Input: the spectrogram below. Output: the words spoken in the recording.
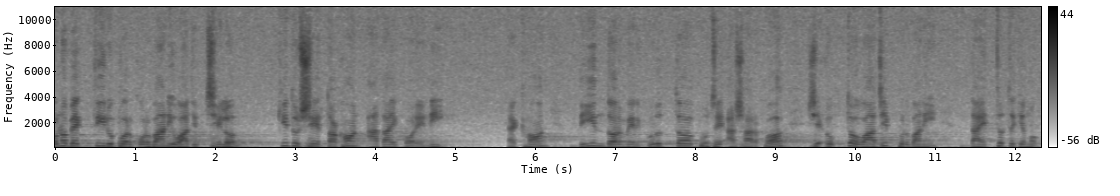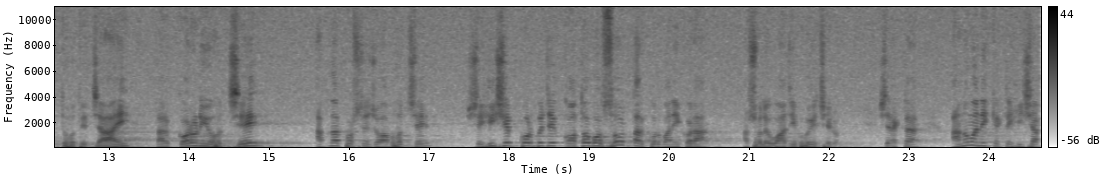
কোনো ব্যক্তির উপর কোরবানি ওয়াজিব ছিল, কিন্তু সে তখন আদায় করেনি। এখন দিন ধর্মের গুরুত্ব বুঝে আসার পর সে উক্ত ওয়াজিব কোরবানি দায়িত্ব থেকে মুক্ত হতে চায়। তার করণীয় হচ্ছে, আপনার প্রশ্নের জবাব হচ্ছে, সে হিসেব করবে যে কত বছর তার কোরবানি করা আসলে ওয়াজিব হয়েছিল। সে একটা আনুমানিক একটা হিসাব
